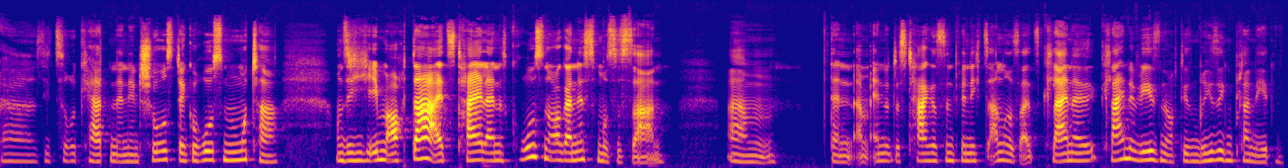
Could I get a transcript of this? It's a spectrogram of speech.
äh, sie zurückkehrten in den Schoß der großen Mutter und sich eben auch da als Teil eines großen Organismus sahen. Ähm, denn am Ende des Tages sind wir nichts anderes als kleine, kleine Wesen auf diesem riesigen Planeten,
